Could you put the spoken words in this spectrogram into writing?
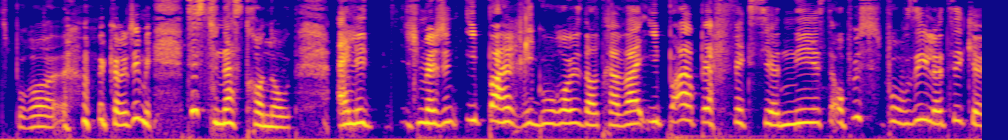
tu pourras corriger, mais tu sais, c'est une astronaute. Elle est j'imagine, hyper rigoureuse dans le travail, hyper perfectionniste. On peut supposer, là, tu sais, que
